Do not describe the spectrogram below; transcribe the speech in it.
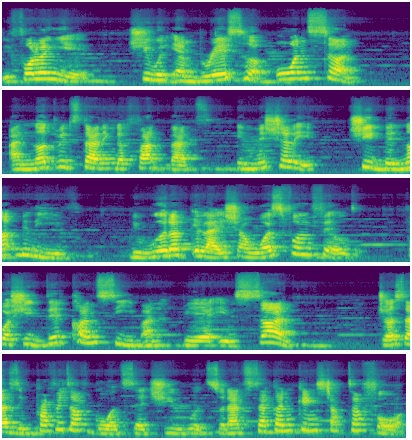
the following year, she would embrace her own son. And notwithstanding the fact that initially she did not believe, the word of Elisha was fulfilled for she did conceive and bear a son, just as the prophet of God said she would. So that's Second Kings chapter 4,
